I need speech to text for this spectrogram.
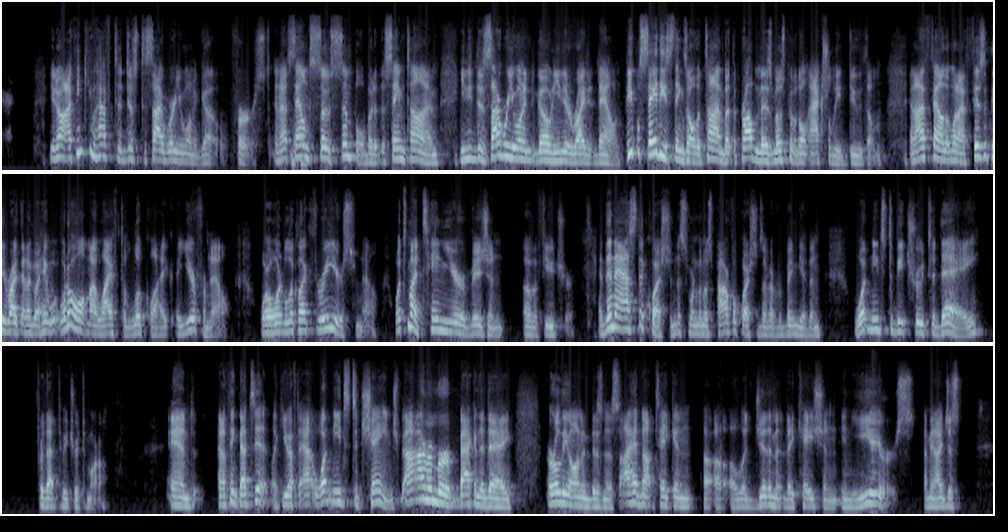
You know, I think you have to just decide where you want to go first. And that sounds so simple, but at the same time, you need to decide where you want to go and you need to write it down. People say these things all the time, but the problem is most people don't actually do them. And I've found that when I physically write that, I go, hey, what do I want my life to look like a year from now? What do I want it to look like three years from now? What's my 10 year vision of a future? And then ask the question this is one of the most powerful questions I've ever been given what needs to be true today for that to be true tomorrow? And and I think that's it. Like you have to add what needs to change. I remember back in the day, early on in business, I had not taken a, a legitimate vacation in years. I mean, I just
